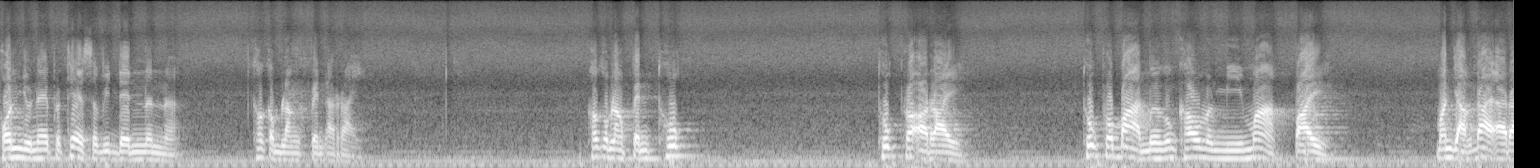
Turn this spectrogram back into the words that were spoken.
คนอยู่ในประเทศสวีเดนนั่นน่ะ เขากำลังเป็นอะไร เขากำลังเป็นทุกข์ ทุกข์เพราะอะไร ทุกข์เพราะบ้านเมืองของเขามันมีมากไป มันอยากได้อะไร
